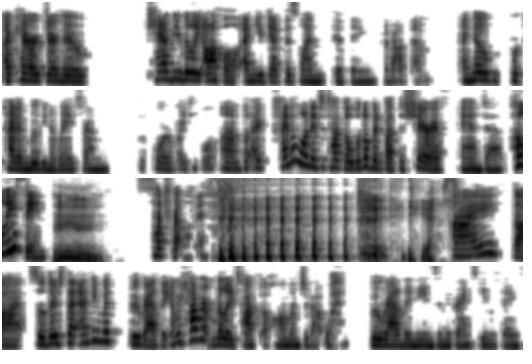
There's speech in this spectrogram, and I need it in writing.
a character who can be really awful and you get this one good thing about them. I know we're kind of moving away from the poor white people, um, but I kind of wanted to talk a little bit about the sheriff and uh, policing. Mm. Such relevance. yes. I thought so. There's the ending with Boo Radley, and we haven't really talked a whole bunch about what Boo Radley means in the grand scheme of things,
